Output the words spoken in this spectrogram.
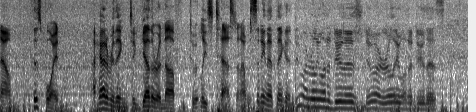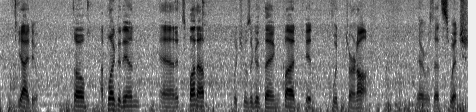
Now, at this point, I had everything together enough to at least test, and I was sitting there thinking, do I really want to do this? Do I really want to do this? Yeah, I do. So I plugged it in, and it spun up, which was a good thing, but it wouldn't turn off. There was that switch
